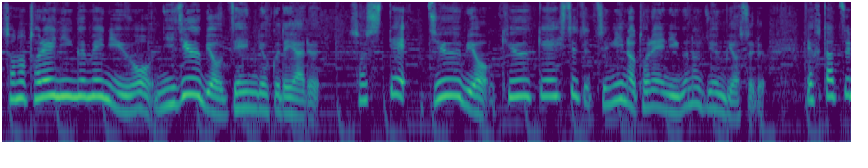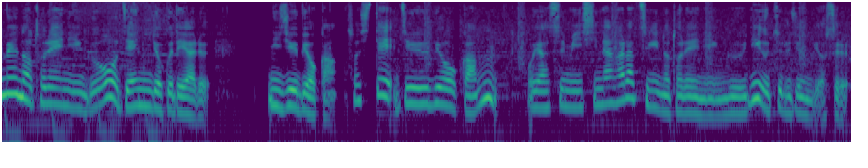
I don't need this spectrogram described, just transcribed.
そのトレーニングメニューを20秒全力でやる。そして10秒休憩しつつ次のトレーニングの準備をする。で2つ目のトレーニングを全力でやる。20秒間。そして10秒間お休みしながら次のトレーニングに移る準備をする。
